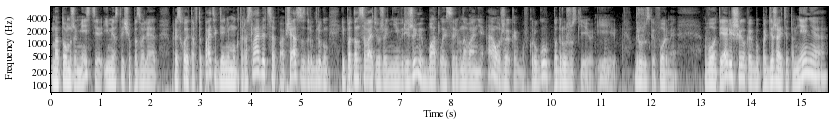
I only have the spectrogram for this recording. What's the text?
на том же месте, и место еще позволяет, происходит автопати, где они могут расслабиться, пообщаться с друг другом и потанцевать уже не в режиме батла и соревнования, а уже как бы в кругу по-дружески и в дружеской форме. Вот, я решил как бы поддержать это мнение,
